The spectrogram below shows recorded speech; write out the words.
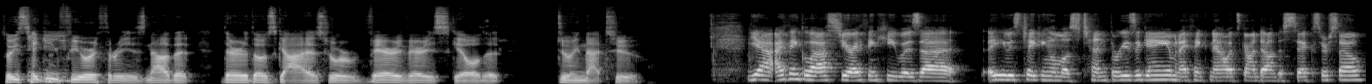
So he's taking mm-hmm. fewer threes now that there are those guys who are very, very skilled at doing that too. Yeah, I think last year, I think he was at he was taking almost 10 threes a game, and I think now it's gone down to six or so.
